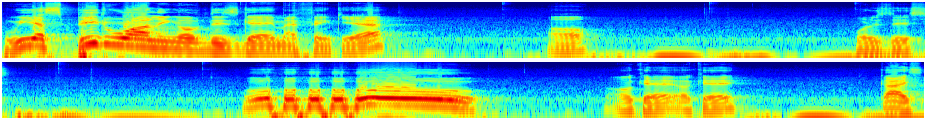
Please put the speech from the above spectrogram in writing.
We are speed running of this game, I think, yeah? Oh. What is this? Oh ho ho ho ho! Okay, okay. Guys,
